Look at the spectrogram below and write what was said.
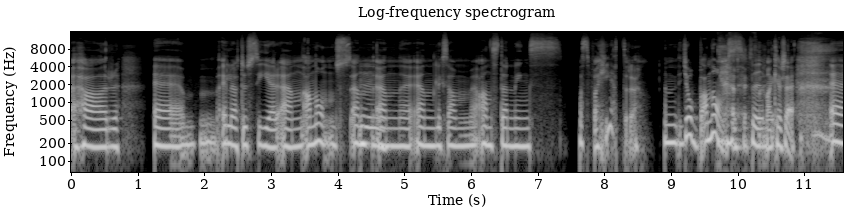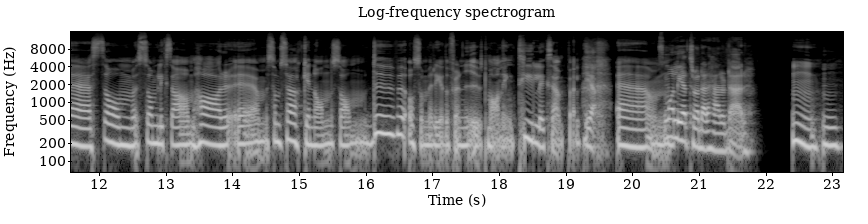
hör Eh, eller att du ser en annons, en, mm. en, en liksom anställnings... Vad, vad heter det? En jobbannons, säger man kanske. Eh, som, som, liksom har, eh, som söker någon som du och som är redo för en ny utmaning, till exempel. Ja. Ehm, Små ledtrådar här och där. Mm. Mm.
